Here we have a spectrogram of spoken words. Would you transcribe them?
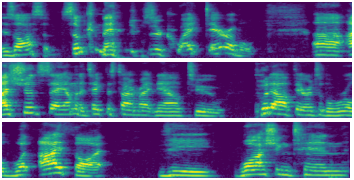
is awesome. Some commanders are quite terrible. Uh, I should say, I'm going to take this time right now to put out there into the world what I thought the Washington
